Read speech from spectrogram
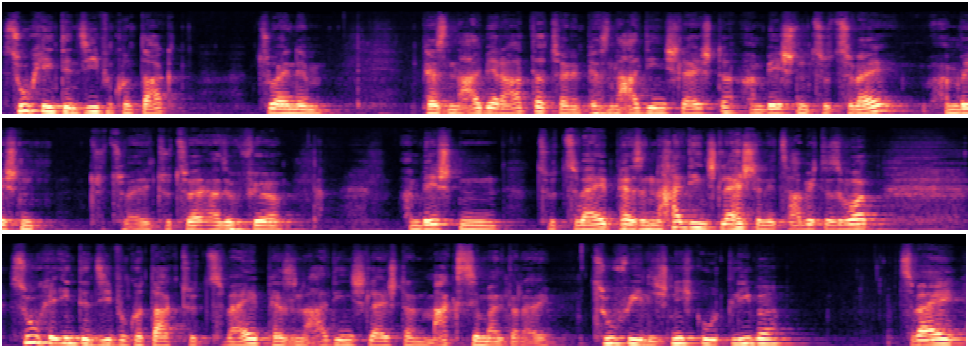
Suche intensiven Kontakt zu einem Personalberater, zu einem Personaldienstleister, am besten zu zwei, am besten zu zwei, zu zwei, also für am besten zu zwei Personaldienstleistern, jetzt habe ich das Wort, suche intensiven Kontakt zu zwei Personaldienstleistern, maximal drei. Zu viel ist nicht gut, lieber zwei,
